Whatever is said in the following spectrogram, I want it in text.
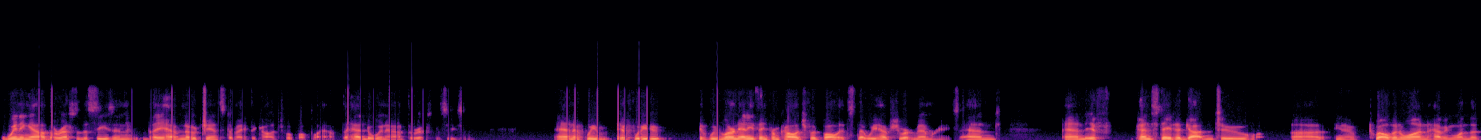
winning out the rest of the season, they have no chance to make the college football playoff. They had to win out the rest of the season. And if we if we if we learn anything from college football, it's that we have short memories. And and if Penn State had gotten to uh, you know twelve and one, having won the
